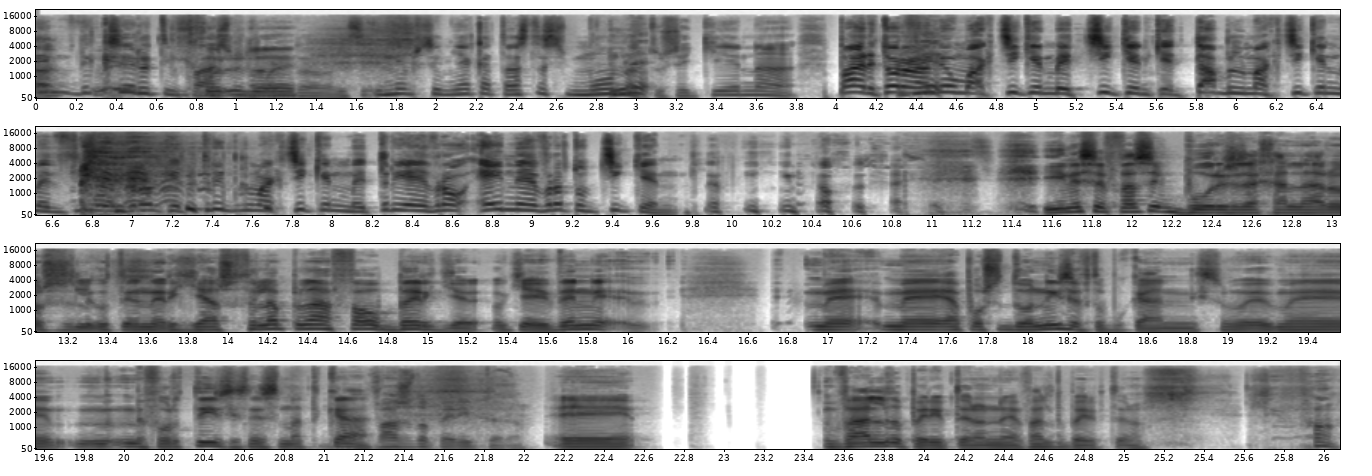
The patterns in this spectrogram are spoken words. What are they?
δεν, δεν ξέρω τι φάση Χωρίς με να- το McDonald's. Είναι σε μια κατάσταση μόνα Ναι. τους. Εκεί ένα. Πάρε τώρα ένα Δεν- νέο McChicken με chicken και double McChicken με 2 ευρώ και triple McChicken με 3 ευρώ. 1 ευρώ το chicken. Δηλαδή είναι όλα. Είναι σε φάση μπορείς να χαλαρώσεις λίγο την ενεργειά σου. Θέλω απλά να φάω μπέργκερ. Okay, δεν... είναι- με, με αποσυντονίζει αυτό που κάνεις. Με, με, με φορτίζεις συναισθηματικά. Βάζω το περίπτερο. Ε, βάλε το περίπτερο, ναι, βάλε το περίπτερο. Λοιπόν,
